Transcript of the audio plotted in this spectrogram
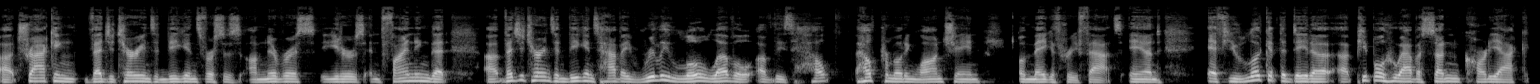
uh, tracking vegetarians and vegans versus omnivorous eaters and finding that uh, vegetarians and vegans have a really low level of these health health promoting long chain omega 3 fats. And if you look at the data uh, people who have a sudden cardiac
